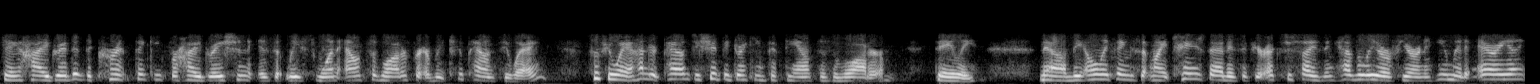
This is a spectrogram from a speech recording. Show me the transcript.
stay hydrated. The current thinking for hydration is at least one ounce of water for every two pounds you weigh. So if you weigh 100 pounds, you should be drinking 50 ounces of water daily. Now, the only things that might change that is if you're exercising heavily or if you're in a humid area,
